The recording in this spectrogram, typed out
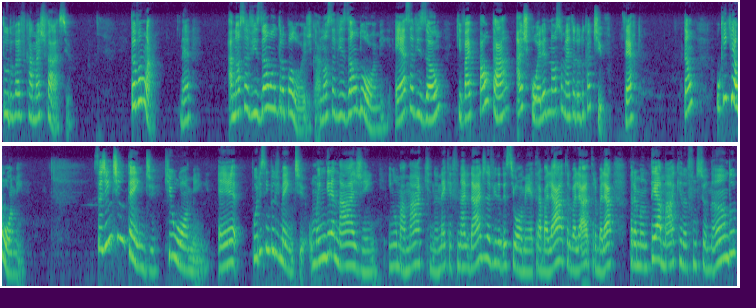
tudo vai ficar mais fácil. Então vamos lá, né? a nossa visão antropológica, a nossa visão do homem. É essa visão que vai pautar a escolha do nosso método educativo, certo? Então, o que, que é o homem? Se a gente entende que o homem é pura e simplesmente uma engrenagem em uma máquina, né? Que a finalidade da vida desse homem é trabalhar, trabalhar, trabalhar para manter a máquina funcionando,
